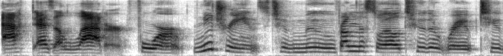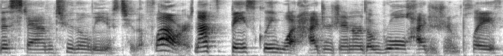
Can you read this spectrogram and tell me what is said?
act as a ladder for nutrients to move from the soil to the root, to the stem, to the leaves, to the flowers. And that's basically what hydrogen or the role hydrogen plays,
